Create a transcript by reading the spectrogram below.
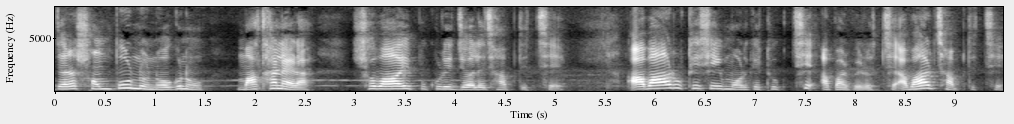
যারা সম্পূর্ণ নগ্ন, মাথা ন্যাড়া, সবাই পুকুরের জলে ঝাঁপ দিচ্ছে। আবার উঠে সেই মর্গে ঢুকছে, আবার বেরোচ্ছে, আবার ঝাঁপ দিচ্ছে।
